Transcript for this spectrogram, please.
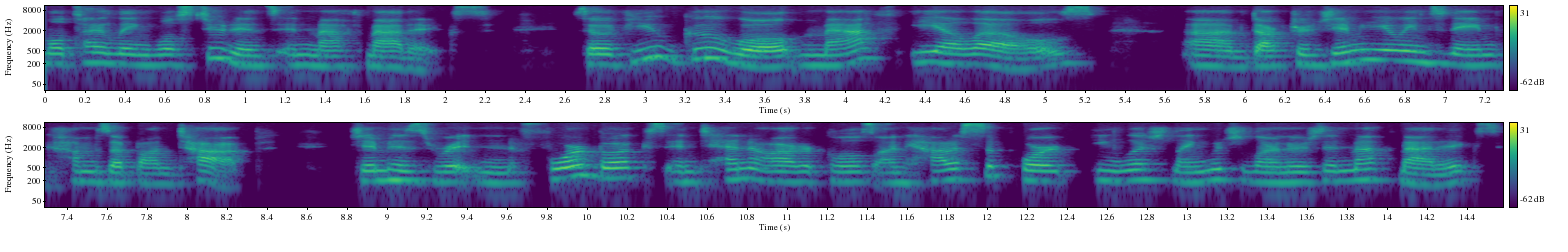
multilingual students in mathematics. So if you Google math ELLs, um, Dr. Jim Ewing's name comes up on top. Jim has written four books and 10 articles on how to support English language learners in mathematics.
